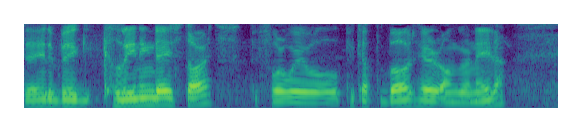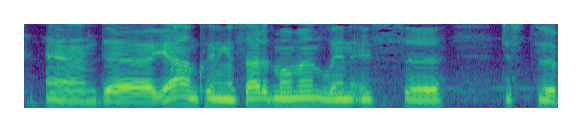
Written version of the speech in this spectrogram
Today the big cleaning day starts before we will pick up the boat here on Grenada. And uh, yeah, I'm cleaning inside at the moment. Linn is uh, just uh,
